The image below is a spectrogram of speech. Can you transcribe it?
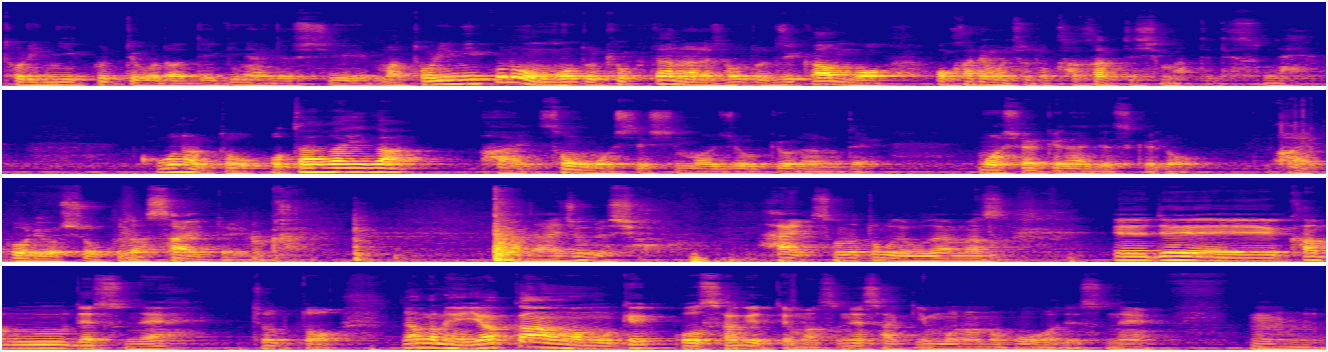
取りに行くってことはできないですし、まあ、取りに行くのも本当極端な話本当時間もお金もちょっとかかってしまってですね。こうなるとお互いが、はい、損をしてしまう状況なので申し訳ないですけどはい、ご了承くださいというか、大丈夫でしょう。はいそんなとこでございます、えー、で株ですね。ちょっと。なんかね夜間はもう結構下げてますね。先物の方はですね。うん。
